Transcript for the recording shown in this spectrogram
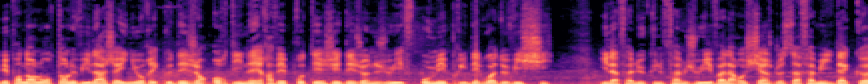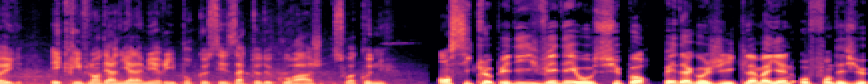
Mais pendant longtemps, le village a ignoré que des gens ordinaires avaient protégé des jeunes juifs au mépris des lois de Vichy. Il a fallu qu'une femme juive à la recherche de sa famille d'accueil écrive l'an dernier à la mairie pour que ses actes de courage soient connus. Encyclopédie, vidéo, support pédagogique, la Mayenne au fond des yeux,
